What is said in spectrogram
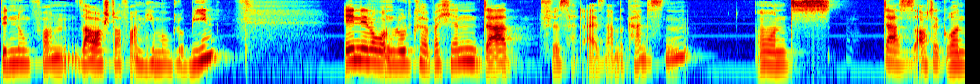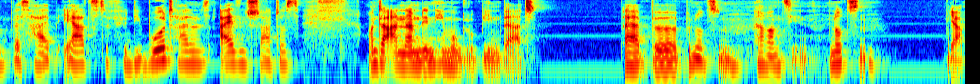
Bindung von Sauerstoff an Hämoglobin in den roten Blutkörperchen. Dafür ist halt Eisen am bekanntesten. Und das ist auch der Grund, weshalb Ärzte für die Beurteilung des Eisenstatus unter anderem den Hämoglobinwert äh, be benutzen, heranziehen, nutzen. Ja.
